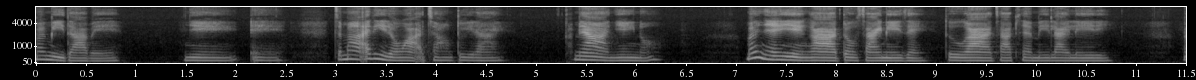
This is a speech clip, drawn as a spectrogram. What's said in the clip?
မှတ်မိတာပဲငင်းအဲကျမအဲ့ဒီတော့ကအကြောင်းတွေးတိုင်းခမကငိမ့်နော်မငိမ့်ရင်ကတုံဆိုင်နေစေသူကကြားဖြတ်မိလိုက်လေသည်မ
